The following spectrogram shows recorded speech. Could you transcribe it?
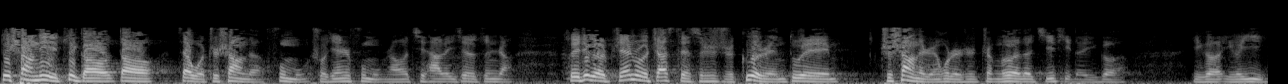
对上帝最高到在我之上的父母，首先是父母，然后其他的一切的尊长。所以这个 general justice 是指个人对之上的人或者是整个的集体的一个一个一个义。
